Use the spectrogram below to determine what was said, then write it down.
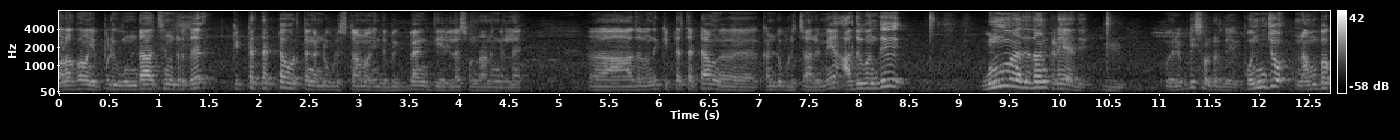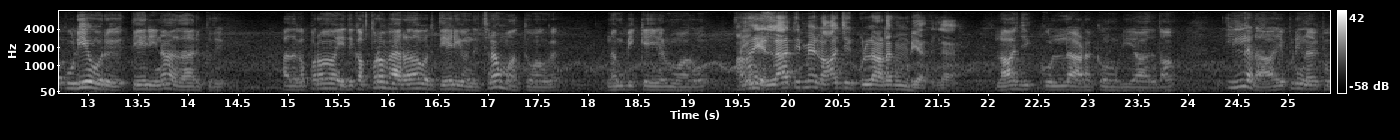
உலகம் எப்படி உண்டாச்சுன்றத கிட்டத்தட்ட ஒருத்தன் கண்டுபிடிச்சிட்டானோ இந்த பிக் பேங் தியரியில் சொன்னானுங்கல்ல. அதை வந்து கிட்டத்தட்ட அவங்க கண்டுபிடிச்சாலுமே அது வந்து உண்மை அதுதான் கிடையாது. ஒரு எப்படி சொல்கிறது கொஞ்சம் நம்பக்கூடிய ஒரு தேரினா அதான் இருக்குது. அதுக்கப்புறம் இதுக்கப்புறம் வேற ஏதாவது ஒரு தேரி வந்துச்சுன்னா மாற்றுவாங்க நம்பிக்கைகள் மாறும். ஆனா எல்லாத்தையுமே லாஜிக் உள்ள அடக்க முடியாதுல்ல? லாஜிக்குள்ளே அடக்க முடியாது தான் இல்லைடா எப்படின்னா இப்போ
